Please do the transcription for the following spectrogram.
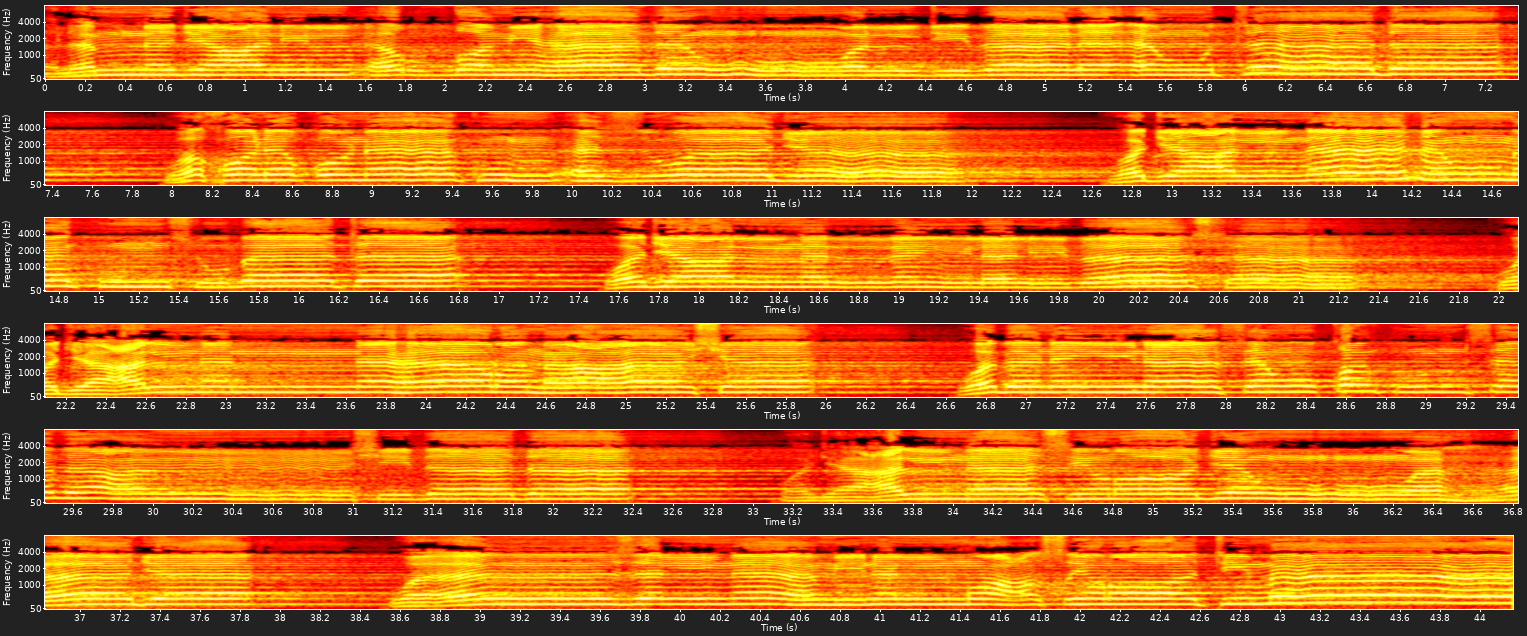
ألم نجعل الأرض مهادا والجبال أوتادا وخلقناكم أزواجا وجعلنا نومكم سباتا وجعلنا الليل لباسا وجعلنا النهار معاشا وبنينا فوقكم سبعا شدادا وجعلنا سراجا وهاجا وأنزلنا من المعصرات ماء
